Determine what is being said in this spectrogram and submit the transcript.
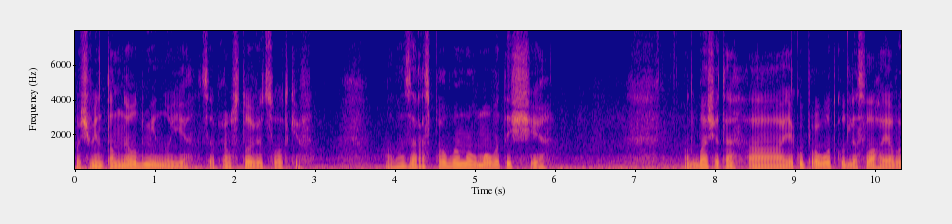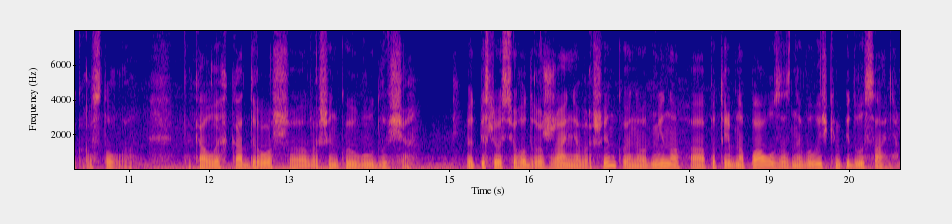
хоч він там неодмінно є, це прям 100%. Але зараз спробуємо вмовити ще. От бачите, а, яку проводку для слага я використовую. Така легка дрож вершинкою вудлища. І от після ось цього дрожжання вершинкою неодмінно а, потрібна пауза з невеличким підвисанням.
